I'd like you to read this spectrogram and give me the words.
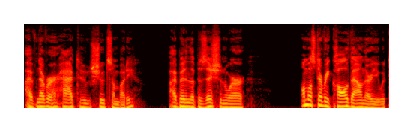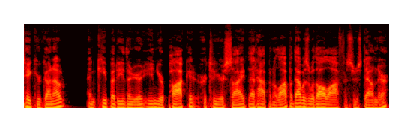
I've never had to shoot somebody. I've been in the position where almost every call down there, you would take your gun out and keep it either in your pocket or to your side. That happened a lot, but that was with all officers down there.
